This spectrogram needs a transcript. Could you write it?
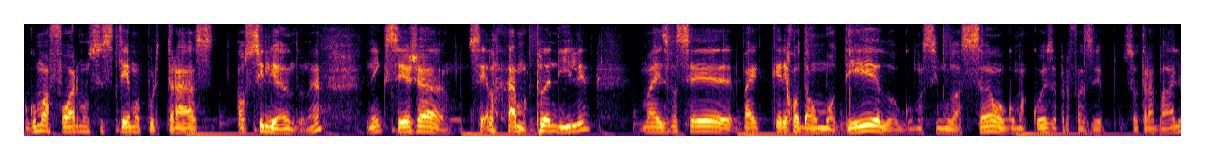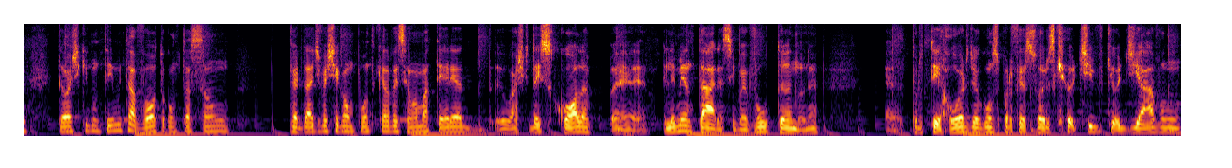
alguma forma, um sistema por trás auxiliando, né? Nem que seja, sei lá, uma planilha, mas você vai querer rodar um modelo, alguma simulação, alguma coisa para fazer o seu trabalho. Então acho que não tem muita volta. A computação verdade vai chegar um ponto que ela vai ser uma matéria, eu acho que da escola é, elementar, assim, vai voltando, né? É, pro terror de alguns professores que eu tive que odiavam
